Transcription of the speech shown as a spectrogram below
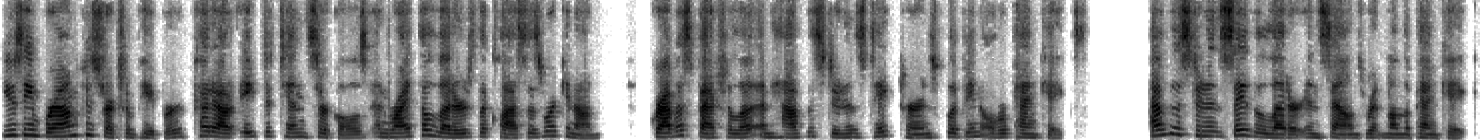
Using brown construction paper, cut out 8 to 10 circles and write the letters the class is working on. Grab a spatula and have the students take turns flipping over pancakes. Have the students say the letter and sounds written on the pancake.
